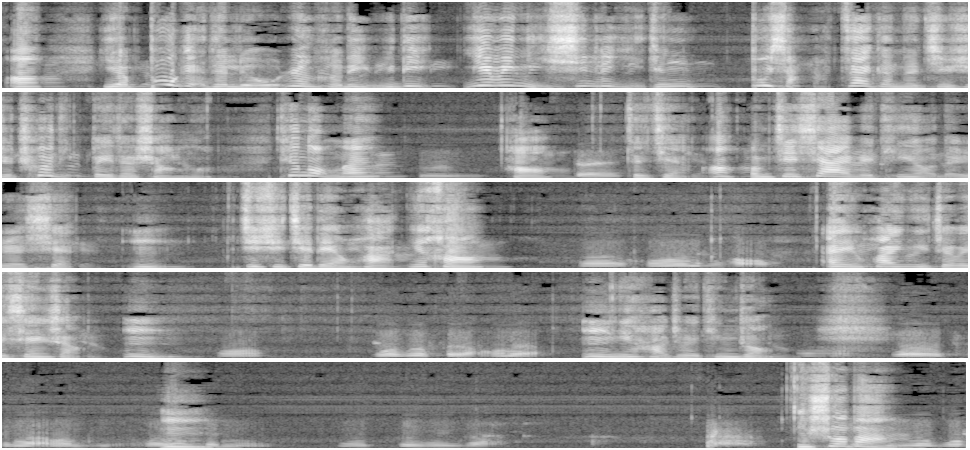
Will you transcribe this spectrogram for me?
啊，也不给他留任何的余地，因为你心里已经不想再跟他继续彻底被他伤了，听懂没？嗯。好。对。再见啊！我们接下一位听友的热线，嗯，继续接电话。你好。嗯，朋友你好。哎，欢迎你，这位先生。嗯。嗯，我是沈阳的。嗯，你好，这位听众。嗯，我有情感问题，我要跟你嗯咨询一下。你说吧。今年我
